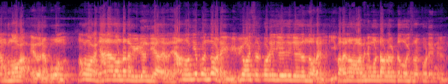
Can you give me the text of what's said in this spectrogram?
നമുക്ക് നോക്കാം ഏതുവരെ പോകുന്നു നമുക്ക് നോക്കാം ഞാൻ അതുകൊണ്ടാണ് വീഡിയോ ചെയ്യാതായിരുന്നത്. ഞാൻ നോക്കിയപ്പോൾ എന്തോ അവിടെ വിവി വോയിസ് റെക്കോർഡ് ചെയ്ത് ചെയ്തെന്ന് പറയുന്നത്. ഈ പറയുന്ന റോബിനും കൊണ്ട് അവിടെ വിട്ട് വോയിസ് റെക്കോർഡ് തന്നെയാണ്.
